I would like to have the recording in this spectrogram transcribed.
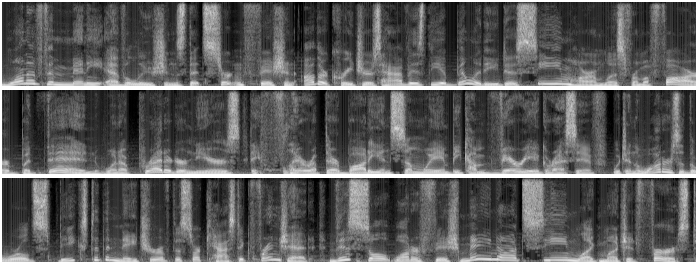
one of the many evolutions that certain fish and other creatures have is the ability to seem harmless from afar, but then, when a predator nears, they flare up their body in some way and become very aggressive, which in the waters of the world speaks to the nature of the sarcastic fringehead. This saltwater fish may not seem like much at first,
